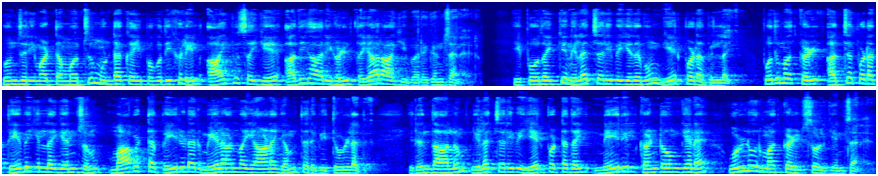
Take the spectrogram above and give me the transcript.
புஞ்சிரி மட்டம் மற்றும் முண்டக்கை பகுதிகளில் ஆய்வு செய்ய அதிகாரிகள் தயாராகி வருகின்றனர். இப்போதைக்கு நிலச்சரிவு எதுவும் ஏற்படவில்லை. பொதுமக்கள் அச்சப்பட தேவையில்லை என்றும் மாவட்ட பேரிடர் மேலாண்மை ஆணையம் தெரிவித்துள்ளது. இருந்தாலும் நிலச்சரிவு ஏற்பட்டதை நேரில் கண்டோம் என உள்ளூர் மக்கள் சொல்கின்றனர்.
